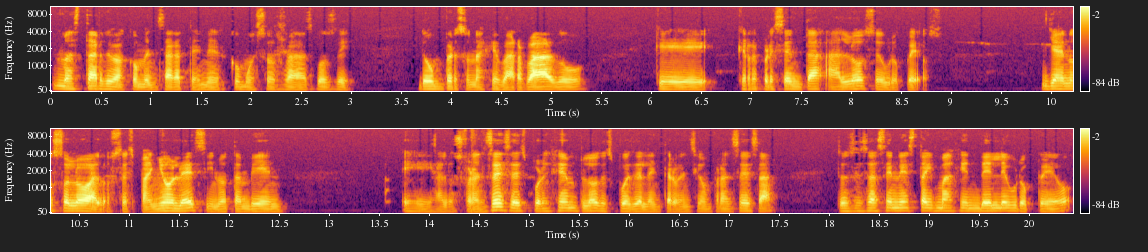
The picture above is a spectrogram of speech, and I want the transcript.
más tarde va a comenzar a tener como esos rasgos de, de un personaje barbado que, que representa a los europeos. Ya no solo a los españoles, sino también eh, a los franceses, por ejemplo, después de la intervención francesa. Entonces hacen esta imagen del europeo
